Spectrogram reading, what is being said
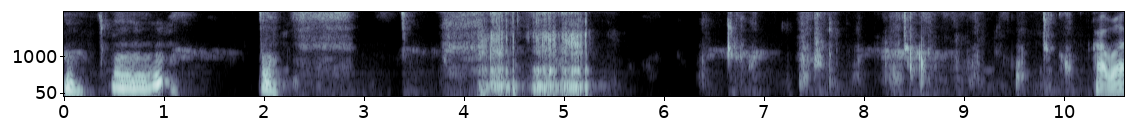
อืมอืมอืมครับว่า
